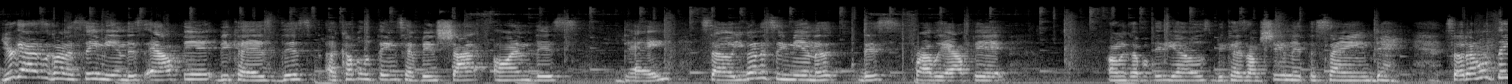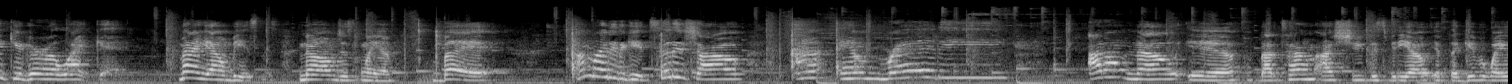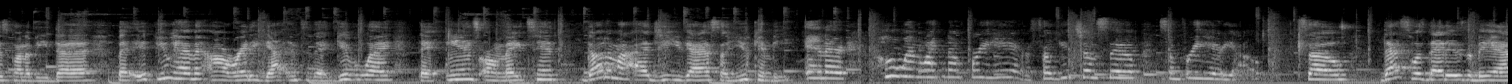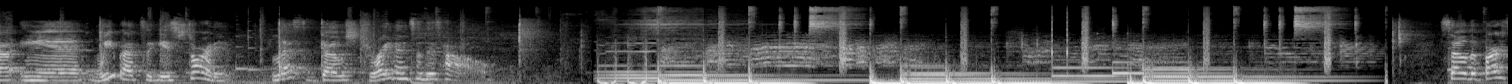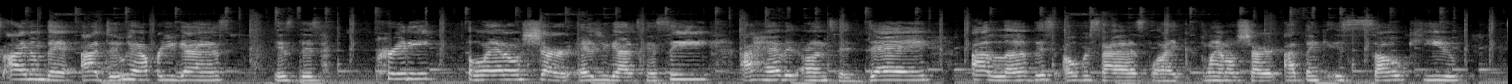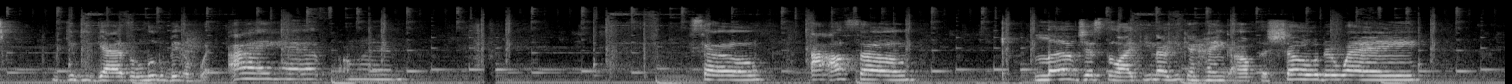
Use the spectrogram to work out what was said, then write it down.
you guys are gonna see me in this outfit because this a couple of things have been shot on this day. So you're gonna see me in a, this probably outfit on a couple videos because I'm shooting it the same day so don't think your girl like it. Mind your own business. No, I'm just playing. But I'm ready to get to this, y'all. I am ready. I don't know if by the time I shoot this video, if the giveaway is gonna be done. But if you haven't already got into that giveaway that ends on May 10th, go to my IG, you guys, so you can be entered. Who wouldn't like no free hair? So get yourself some free hair, y'all. So that's what that is about and we about to get started. Let's go straight into this haul. So the first item that I do have for you guys is this pretty flannel shirt. As you guys can see, I have it on today. I love this oversized like flannel shirt. I think it's so cute. Give you guys a little bit of what I have on. So I also love just the like, you know, you can hang off the shoulder way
